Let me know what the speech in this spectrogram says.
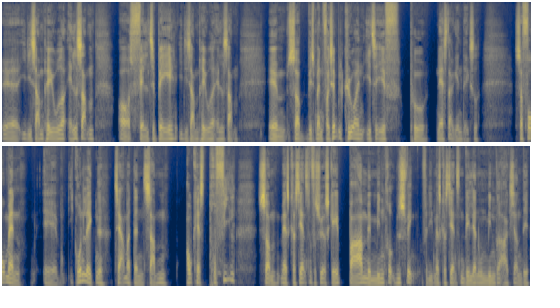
øh, i de samme perioder alle sammen, og også falde tilbage i de samme perioder alle sammen. Øhm, så hvis man for eksempel køber en ETF på Nasdaq-indekset, så får man øh, i grundlæggende termer den samme afkastprofil, som Mads Christiansen forsøger at skabe, bare med mindre udsving, fordi Mads Christiansen vælger nogle mindre aktier end det.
